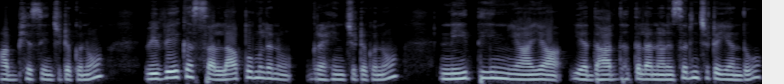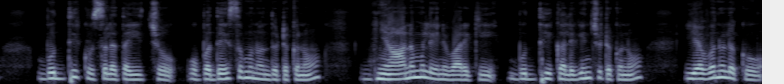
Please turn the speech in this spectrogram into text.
అభ్యసించుటకును వివేక సల్లాపములను గ్రహించుటకును నీతి న్యాయ యథార్థతలను అనుసరించుటయందు బుద్ధి కుశలత ఇచ్చు ఉపదేశమునందుటకును జ్ఞానము లేని వారికి బుద్ధి కలిగించుటకును యవనులకు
